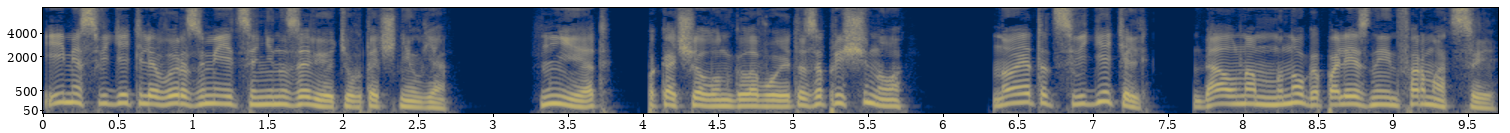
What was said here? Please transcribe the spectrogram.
«Имя свидетеля вы, разумеется, не назовете», — уточнил я. «Нет», — покачал он головой, — «это запрещено. Но этот свидетель дал нам много полезной информации,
